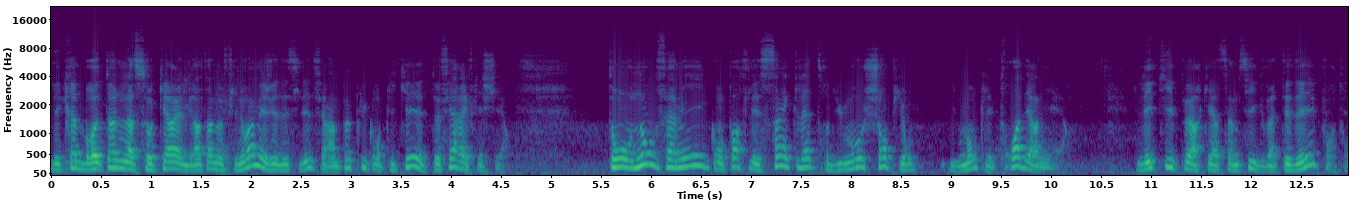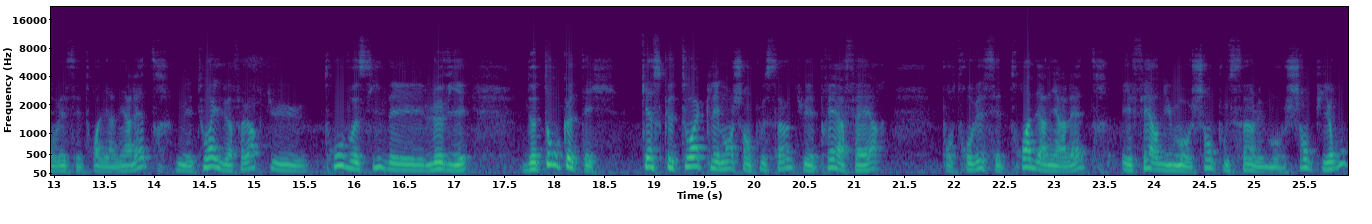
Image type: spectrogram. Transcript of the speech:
les crêpes bretonnes, la soca et le gratin dauphinois, mais j'ai décidé de faire un peu plus compliqué et de te faire réfléchir. Ton nom de famille comporte les cinq lettres du mot champion. Il manque les trois dernières. L'équipe Arkea Samsic va t'aider pour trouver ces trois dernières lettres, mais toi, il va falloir que tu trouves aussi des leviers. De ton côté, qu'est-ce que toi, Clément Champoussin, tu es prêt à faire pour trouver ces trois dernières lettres et faire du mot Champoussin le mot champion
